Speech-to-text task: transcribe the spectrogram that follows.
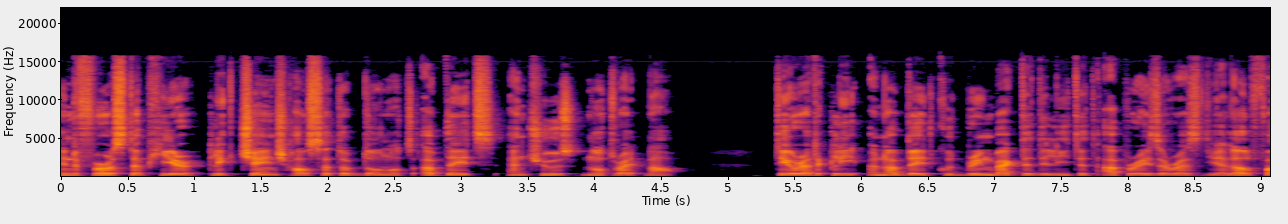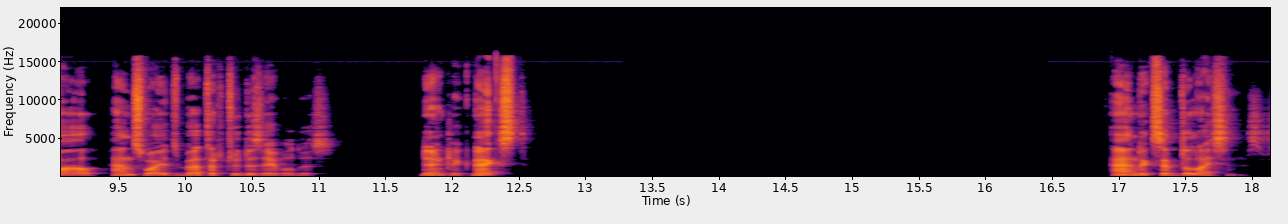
In the first step here, click Change how setup downloads updates and choose Not right now. Theoretically, an update could bring back the deleted AppEraser DLL file, hence why it's better to disable this. Then click Next. And accept the license.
